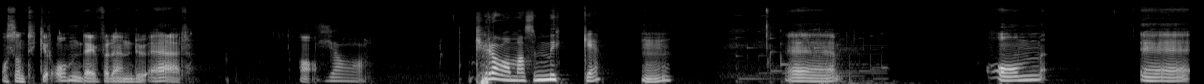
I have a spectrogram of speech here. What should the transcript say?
och som tycker om dig för den du är. Ja. ja. Kramas mycket. Mm. Eh, om eh,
